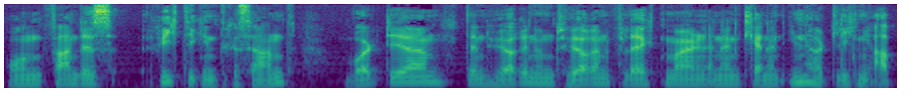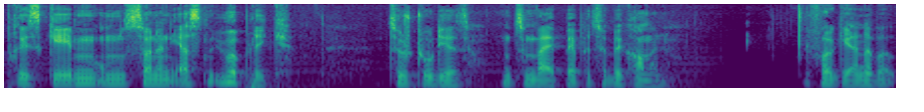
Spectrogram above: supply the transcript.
und fand es richtig interessant. Wollt ihr den Hörerinnen und Hörern vielleicht mal einen kleinen inhaltlichen Abriss geben, um so einen ersten Überblick zur Studie und zum White Paper zu bekommen? Voll gerne, aber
